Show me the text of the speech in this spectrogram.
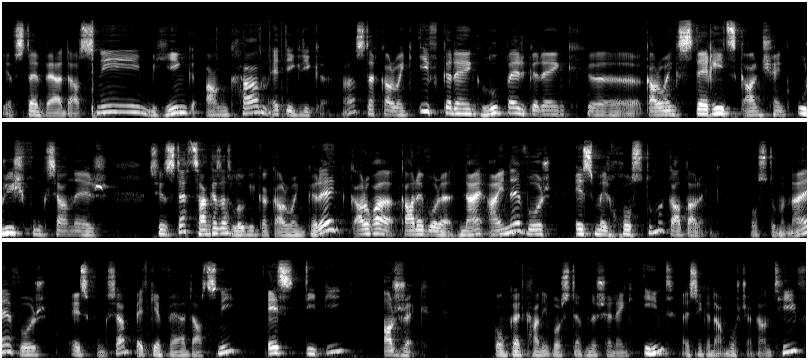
եւ ստեղ վերադարձնի 5 անգամ այդ y-ը, հա, ստեղ կարող ենք if գրենք, loop-եր գրենք, կարող ենք ստեղից կանչենք ուրիշ ֆունկցիաներ, ասեն ստեղ ցանկացած լոգիկա կարող ենք գրենք, կարող է կարևորը այն է, որ այս մեր խոստումը կատարենք։ Խոստումը նա է, որ այս ֆունկցիան պետք է վերադարձնի այս տիպի արժեք։ Կոնկրետ քանի որ ստեղ նշել ենք int, այսինքն ամբողջական թիվ,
